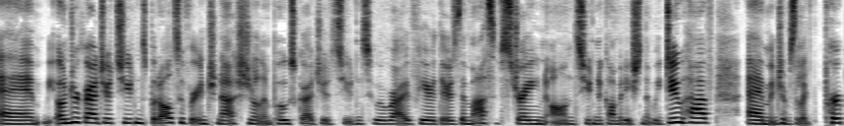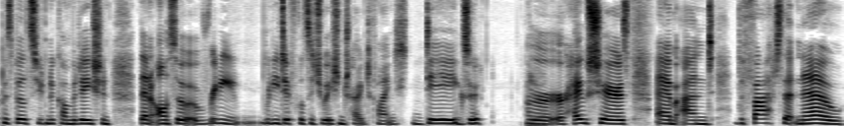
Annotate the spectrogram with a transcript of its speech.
um, undergraduate students, but also for international and postgraduate students who arrive here. There's a massive strain on student accommodation that we do have, um, in terms of like purpose built student accommodation. Then then also a really, really difficult situation trying to find digs or or, or, house shares. Um, and the fact that now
